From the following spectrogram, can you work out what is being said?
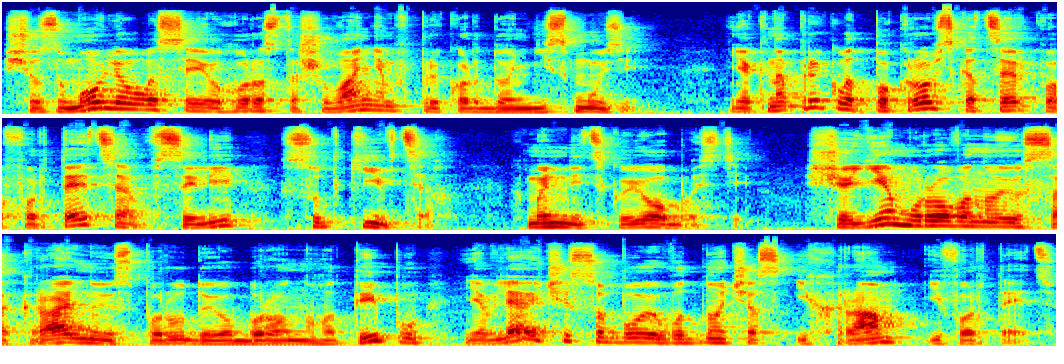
що зумовлювалося його розташуванням в прикордонній смузі, як, наприклад, Покровська церква фортеця в селі Сутківцях Хмельницької області, що є мурованою сакральною спорудою оборонного типу, являючи собою водночас і храм, і фортецю.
